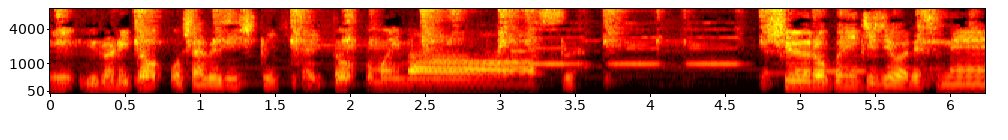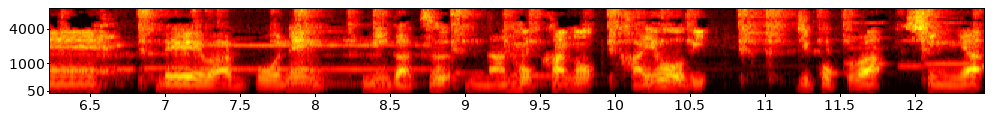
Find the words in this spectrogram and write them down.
にゆるりとおしゃべりしていきたいと思います。収録日時はですね、令和5年2月7日の火曜日。時刻は深夜1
